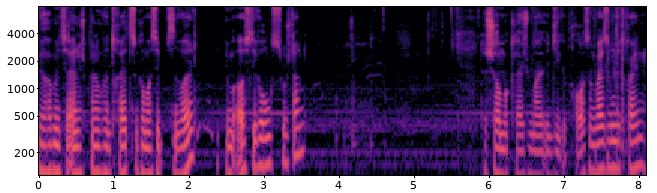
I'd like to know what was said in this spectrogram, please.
Wir haben jetzt hier eine Spannung von 13,17 Volt im Auslieferungszustand. Da schauen wir gleich mal in die Gebrauchsanweisung mit rein.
